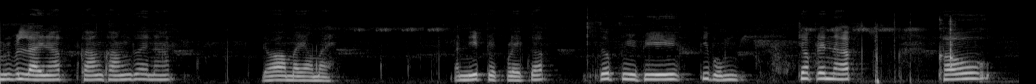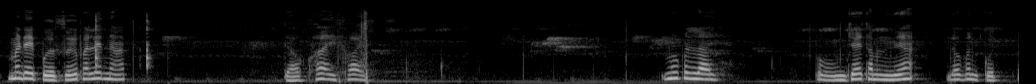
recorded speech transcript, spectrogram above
ไม่เป็นไรนะครับค้างค้างๆด้วยนะครับเดี๋ยวเอาใหม่เอาใหม่อันนี้แปลกๆครับ เซิร์ฟพีพีที่ผมชอบเล่นนะครับ เขาไม่ได้เปิดเซิร์ฟให้เล่นนะครับ เดี๋ยวค่อยค่อยไม่เป็นไร ผมใช้ทำเนี้ย แล้วมันกดไป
